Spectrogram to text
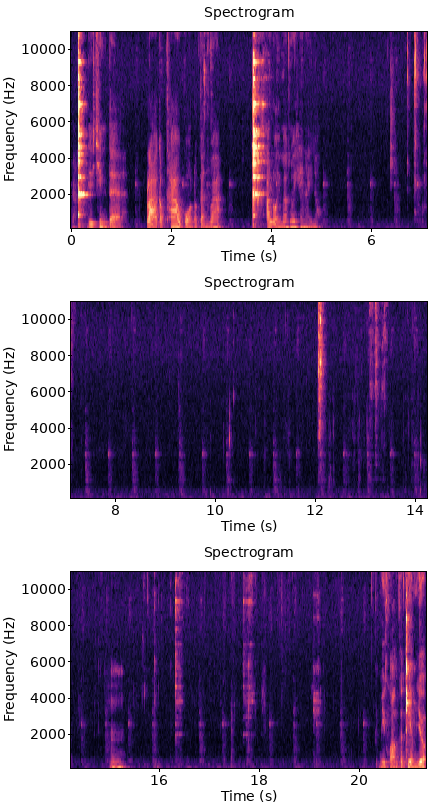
อะเดี๋ยวชิมแต่ปลากับข้าวก่อนแล้วกันว่า อร่อยมากน้อยแค่ไหนเนาะอืม มีความกระเทียมเยอะ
